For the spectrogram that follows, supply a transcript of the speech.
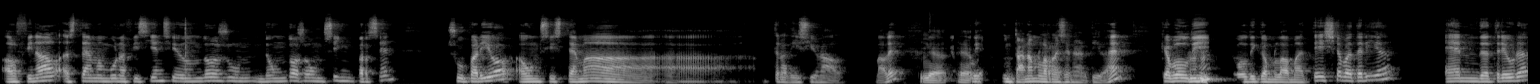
al final estem amb una eficiència d'un 2, un, d'un 2 a un 5% superior a un sistema uh, tradicional. Vale? Ja, ja. Comptant amb la regenerativa. Eh? Què vol dir? Mhm. Vol dir que amb la mateixa bateria hem de treure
